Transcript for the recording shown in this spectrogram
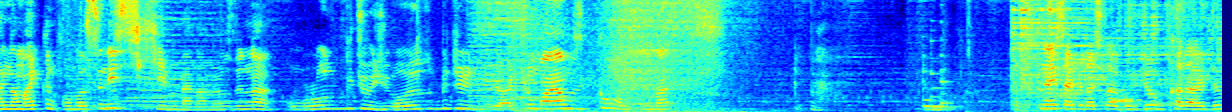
Dynamite'ın anasını sikeyim ben anasını. Orospu bir çocuğu, orospu bir çocuğu. Akşam ayağım zıkkım olsun lan. Neyse arkadaşlar bu video bu kadardı.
